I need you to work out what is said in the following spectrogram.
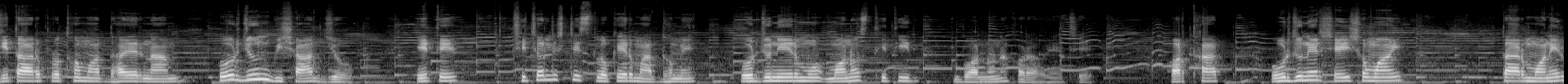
গীতার প্রথম অধ্যায়ের নাম অর্জুন বিষাদ যোগ। এতে ছেচল্লিশটি শ্লোকের মাধ্যমে অর্জুনের মনস্থিতির বর্ণনা করা হয়েছে। অর্থাৎ অর্জুনের সেই সময় তার মনের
